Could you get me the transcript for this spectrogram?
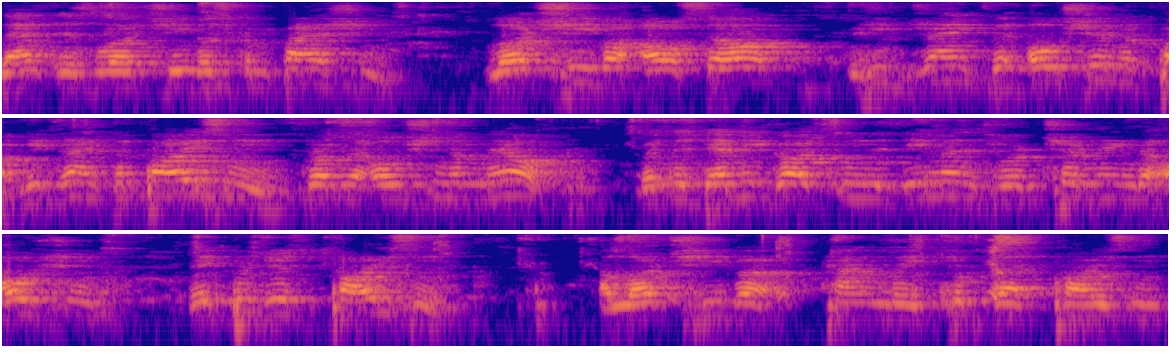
That is Lord Shiva's compassion. Lord Shiva also, he drank the ocean of, he drank the poison from the ocean of milk. When the demigods and the demons were churning the ocean, they produced poison. Lord Shiva kindly took that poison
